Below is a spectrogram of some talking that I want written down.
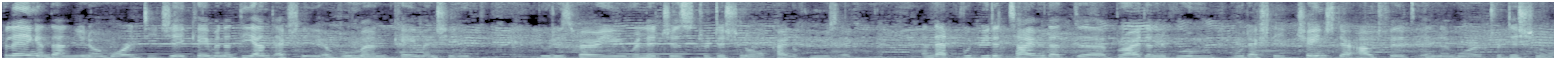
playing and then you know more DJ came and at the end actually a woman came and she would do this very religious traditional kind of music and that would be the time that the bride and the groom would actually change their outfit in a more traditional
